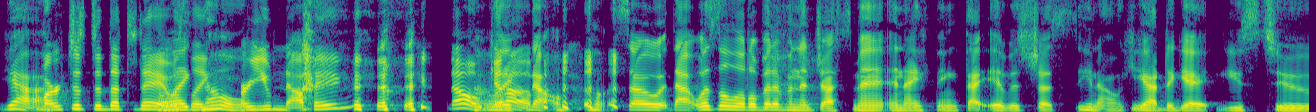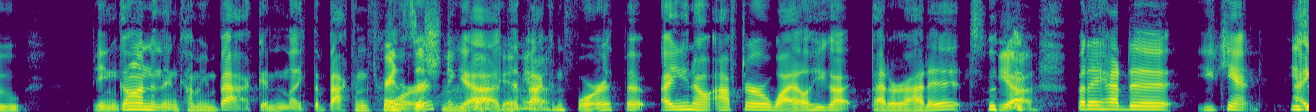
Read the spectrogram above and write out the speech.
yeah. Mark just did that today. I I'm was like, like, no. "Are you napping?" no, I'm get like, up. no. So that was a little bit of an adjustment. And I think that it was just, you know, he had to get used to being gone and then coming back and like the back and forth. Transitioning yeah, back the back and forth. But I, you know, after a while, he got better at it. Yeah. but I had to, you can't. I a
